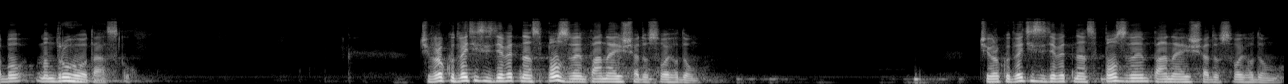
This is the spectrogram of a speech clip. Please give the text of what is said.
Lebo mám druhú otázku. Či v roku 2019 pozvem pána Ježiša do svojho domu? Či v roku 2019 pozvem pána Ježiša do svojho domu?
